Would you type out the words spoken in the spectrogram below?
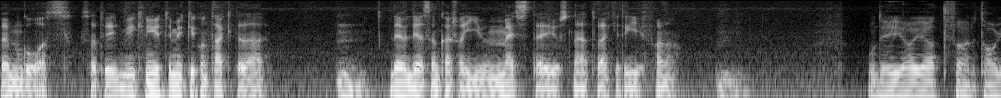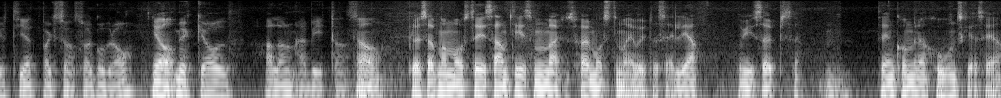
umgås. Så att vi, vi knyter mycket kontakter där. Det är väl det som kanske har givit mest, det är just nätverket i Giffarna. Och det gör ju att företaget Jetpack Sundsvall går bra. Ja, Mycket av alla de här bitarna. Så. ja. plus att man måste samtidigt som marknadsför måste man ju vara ute och sälja och visa upp sig. Det är en kombination ska jag säga.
